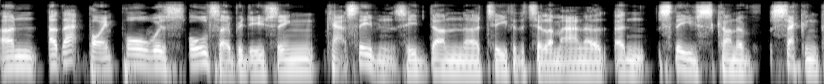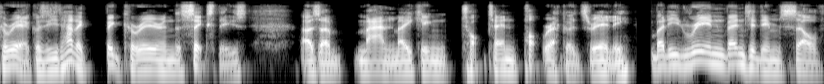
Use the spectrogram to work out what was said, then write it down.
And at that point, Paul was also producing Cat Stevens. He'd done uh, Tea for the Tillerman uh, and Steve's kind of second career because he'd had a big career in the 60s as a man making top 10 pop records, really. But he'd reinvented himself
